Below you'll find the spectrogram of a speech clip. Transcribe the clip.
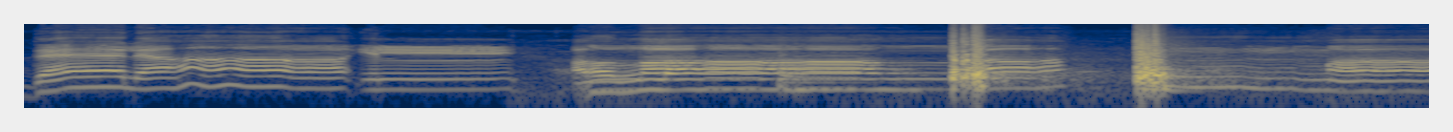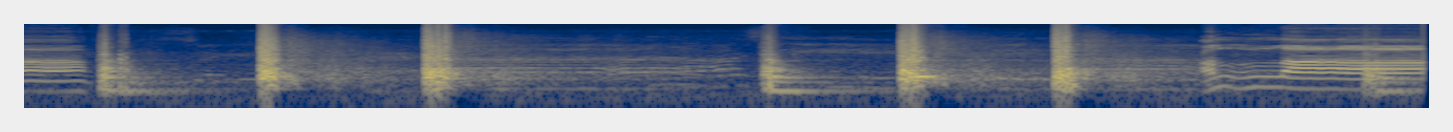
ദലായിൽ അല്ലാഹുമ്മ الله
